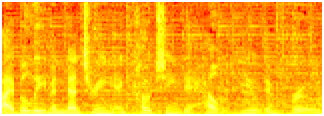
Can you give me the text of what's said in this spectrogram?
I believe in mentoring and coaching to help you improve.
